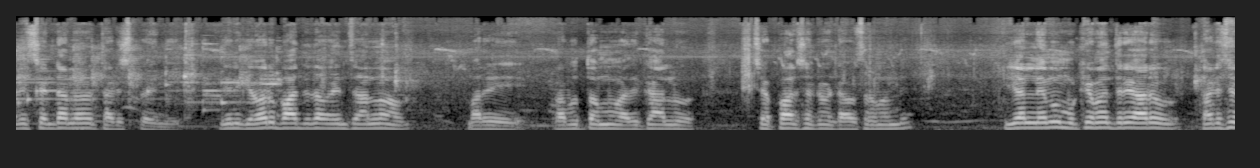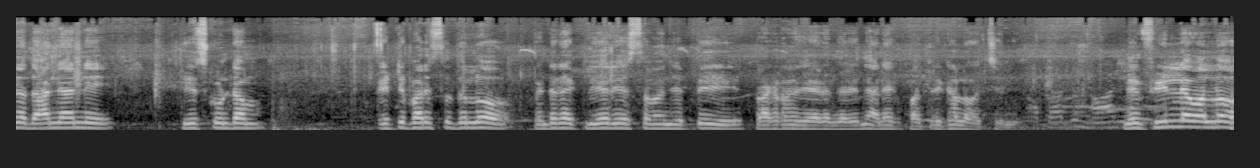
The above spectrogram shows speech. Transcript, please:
అది సెంటర్లోనే తడిసిపోయింది. దీనికి ఎవరు బాధ్యత వహించాలనో మరి ప్రభుత్వము అధికారులు చెప్పాల్సినటువంటి అవసరం ఉంది. ఇవాళనేమో ముఖ్యమంత్రి గారు తడిసిన ధాన్యాన్ని తీసుకుంటాం. ఎట్టి పరిస్థితుల్లో వెంటనే క్లియర్ చేస్తామని చెప్పి ప్రకటన చేయడం జరిగింది. అనేక పత్రికల్లో వచ్చింది. మేము ఫీల్డ్ లెవెల్లో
